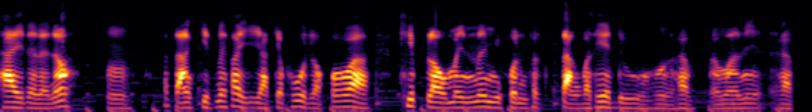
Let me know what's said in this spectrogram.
ไทยนั่นแหละเนาะอืมภาษาอังกฤษไม่ค่อยอยากจะพูดหรอก เพราะว่าคลิปเราไม่ไม่มีคนต่างประเทศดูนะครับประมาณนี้นะครับ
